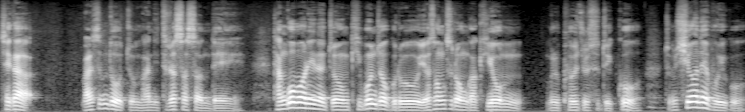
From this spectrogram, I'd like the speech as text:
제가 말씀도 좀 많이 드렸었었는데, 단고머리는 좀 기본적으로 여성스러움과 귀여움을 보여줄 수도 있고, 좀 시원해 보이고,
